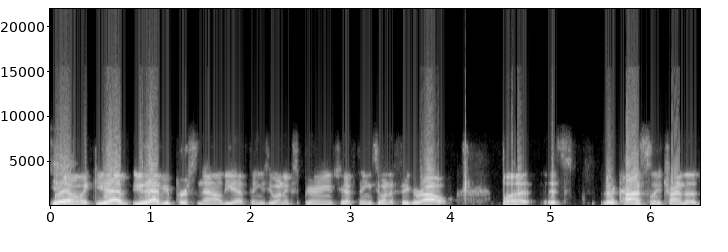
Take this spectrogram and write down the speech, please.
You yeah. know, like you have you have your personality, you have things you want to experience, you have things you want to figure out, but it's they're constantly trying to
